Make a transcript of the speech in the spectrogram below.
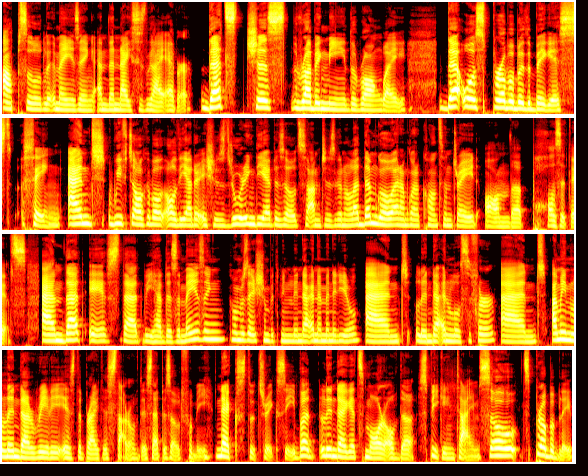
absolutely amazing and the nicest guy ever. That's just rubbing me the wrong way. That was probably the biggest thing. And we've talked about all the other issues during the episode, so I'm just gonna let them go and I'm gonna concentrate on the positives. And that is that we had this amazing conversation between Linda and Amenadiel and Linda and Lucifer. And I mean, Linda really is the brightest star of this episode for me, next to Trixie. But Linda gets more of the speaking time, so it's probably.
